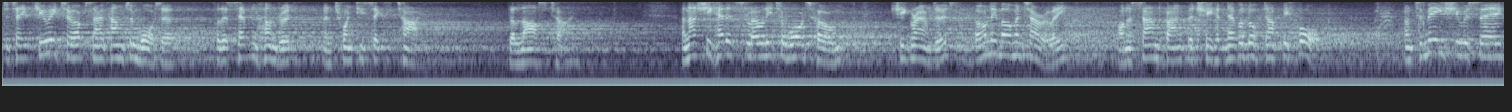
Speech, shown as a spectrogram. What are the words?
to take QE2 up Southampton Water for the 726th time, the last time. And as she headed slowly towards home, she grounded, only momentarily, on a sandbank that she had never looked at before. And to me, she was saying,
